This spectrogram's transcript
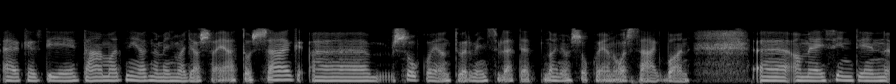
elkezdi támadni, az nem egy magyar sajátosság sok olyan törvény született nagyon sok olyan országban, amely szintén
